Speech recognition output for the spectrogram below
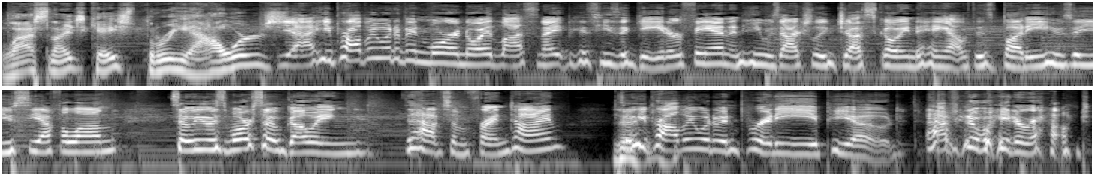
Last night's case, three hours. Yeah, he probably would have been more annoyed last night because he's a Gator fan and he was actually just going to hang out with his buddy who's a UCF alum. So he was more so going to have some friend time. So he probably would have been pretty PO'd having to wait around.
